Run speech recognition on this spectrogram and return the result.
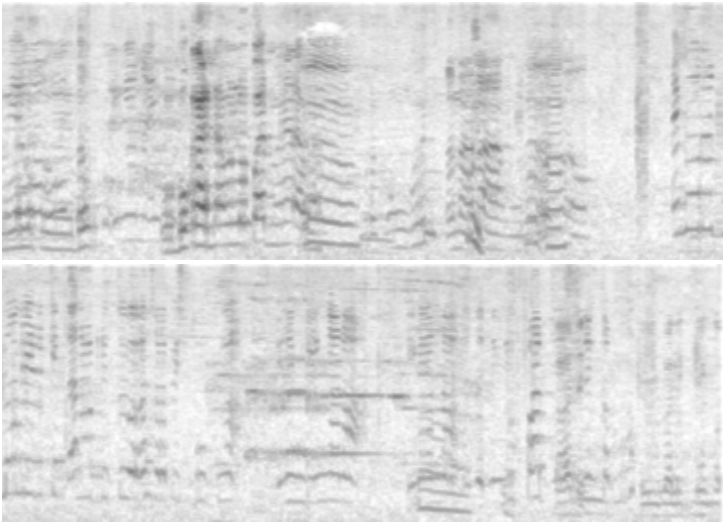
Mga anak ko ito. Bubukan na ang lupan mo yan. Mm. Ay, murad mo ni nakita ano dito ah, sa Facebook nga. Hindi nga na. Hindi na agad ng lupat. Kasi nang kamot. Ibalik din ko.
